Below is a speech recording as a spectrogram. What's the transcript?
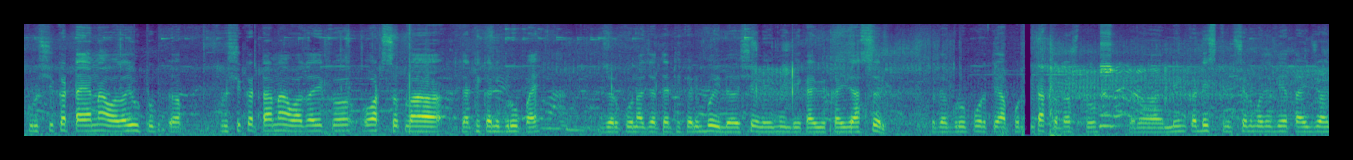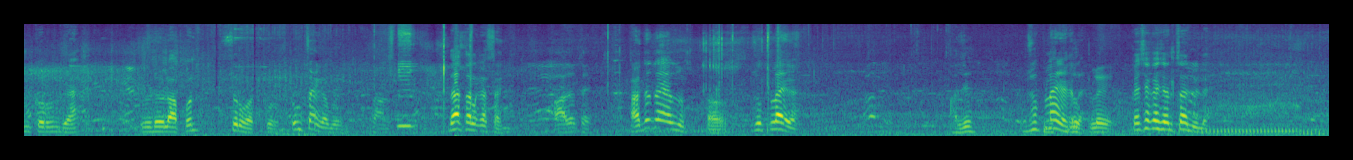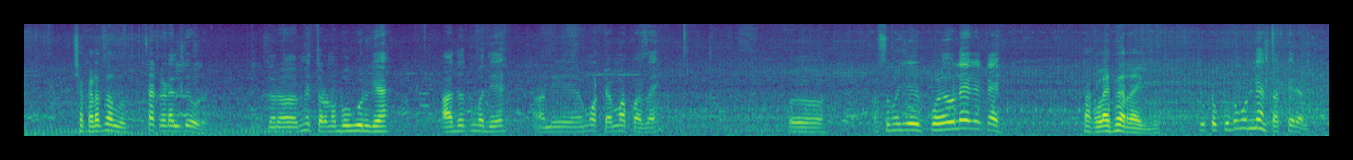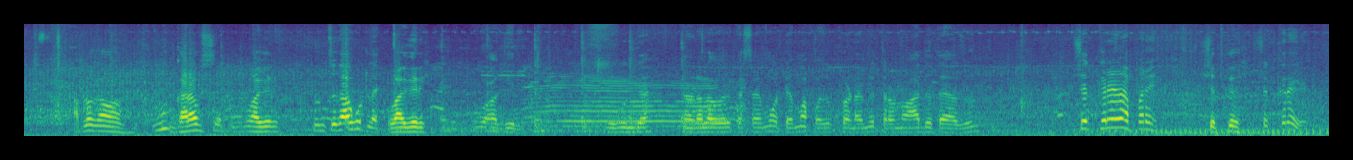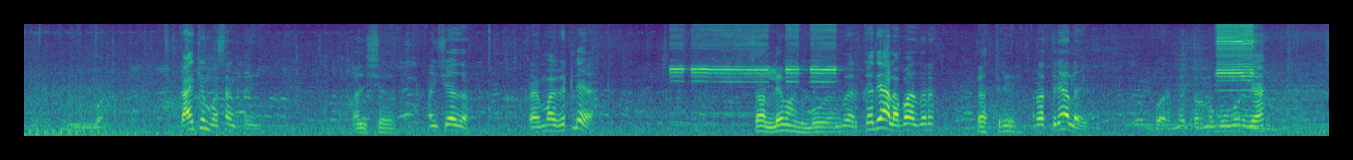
कृषी कट्टा या नावाचा यूट्यूबचा कृषी कट्टा नावाचा एक व्हॉट्सअपला त्या ठिकाणी ग्रुप आहे. जर कोणाच्या त्या ठिकाणी बैल शेळी मेंढी काही विकायची असेल त्या ग्रुपवरती आपण टाकत असतो. तर लिंक डिस्क्रिप्शनमध्ये देत आहे जॉईन करून घ्या. व्हिडिओला आपण सुरुवात करू. तुमचा आहे का बैल जाताल कसा आहे? आदत आहे. आदत आहे अजून? झोपलाय का? अजून झोपलाय का? झोपलंय. कशा कशाला चालू आहे? छकडा चालू. सकाळला तेवढं. तर मित्रांनो बघून घ्या. आदतमध्ये आणि मोठ्या मापाचा आहे. असं म्हणजे पळवलं आहे का काय? टाकलाय फेरा एकदम कुठं कुठं कुठं नेलतात फिरायला? आपलं गाव घरा वगैरे तुमचं गाव कुठलं आहे? वागेरी वाघेरी. बघून घ्या झाडाला वगैरे कसं आहे? मोठ्या मापाचा खोंड आहे. मित्रांनो आदत आहे अजून. शेतकरी आहे व्यापार आहे? शेतकरी. शेतकरी आहे? बरं. काय किंमत सांगता येईल ऐंशी ऐंशी हजार. काय मागितले? चाललंय मागणं बरं. कधी आला बाजारात रात्री. रात्री आलाय. बरं मित्रांनो बघून घ्या.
